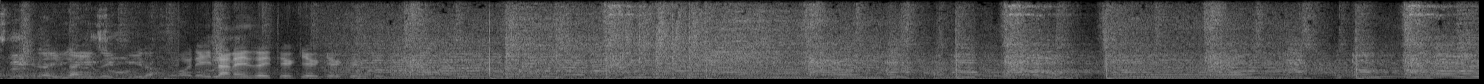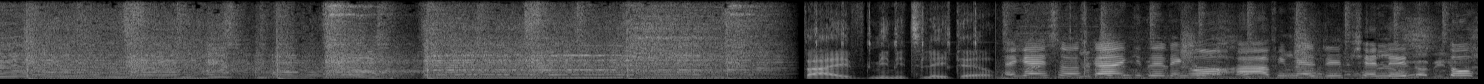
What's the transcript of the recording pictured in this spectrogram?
Okey, dah hilang anxiety dah. Oh dah hilang anxiety, okey okey okey. Okay. Five minutes later. Hey guys, so sekarang kita tengok uh, Female Drift Challenge Top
